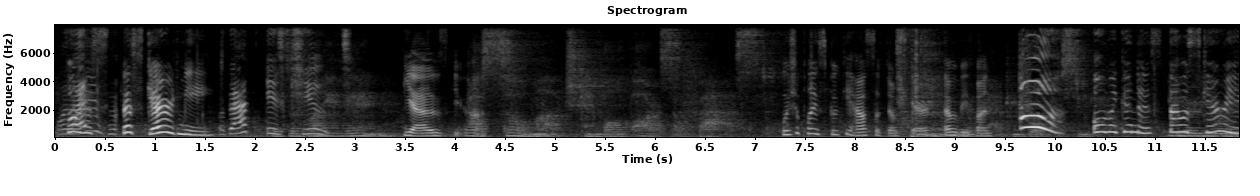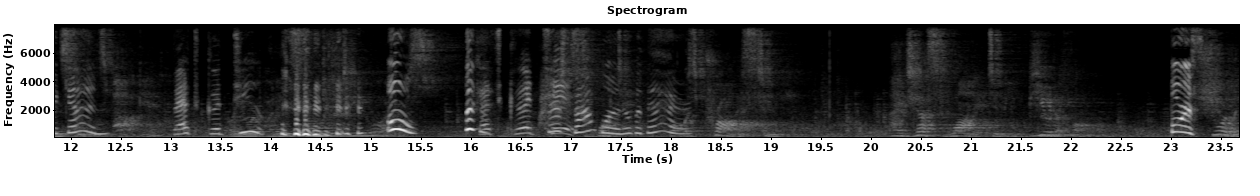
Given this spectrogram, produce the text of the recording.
well, that, that scared me. well, that is It's a funny cute. Yeah, it was cute, how huh? so much can fall apart so fast. We should play Spooky House with Jump Scare. That would be fun. Ah! Oh my goodness, that was scary again. That's good too. put it somewhere to. Oh! Look That's at good There's that one over there. was promised to me. I just want it to be beautiful. Boris! Surely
